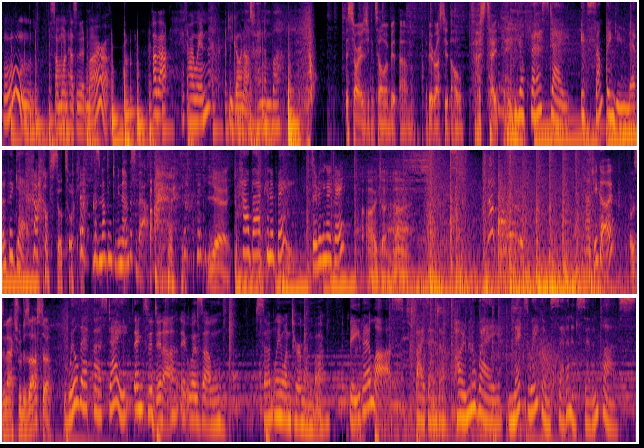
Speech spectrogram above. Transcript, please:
Hmm, someone has an admirer. How about if I win, you go and ask for her number? Sorry, as you can tell, I'm a bit um, a bit rusty at the whole first date thing. Your first date. It's something you never forget. I'm still talking. There's nothing to be nervous about. Yeah, How bad can it be? Is everything okay? I don't know. How'd you go? It was an actual disaster. Will their first date Thanks for dinner. It was um certainly one to remember. be their last? Bye, Xander. Home and away next week on 7 and 7 Plus.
